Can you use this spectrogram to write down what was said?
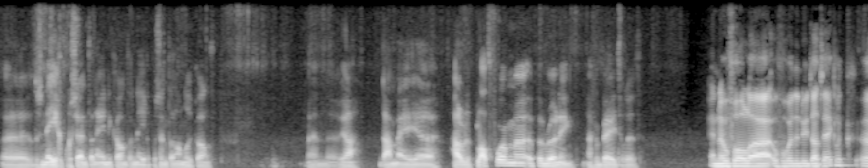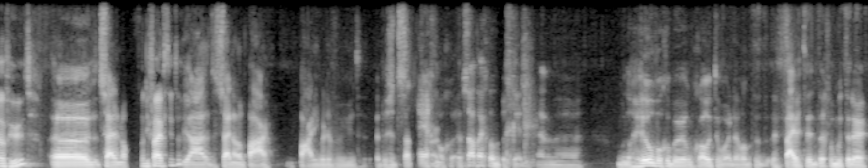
Eh, dat is 9% aan de ene kant en 9% aan de andere kant. En eh, ja, daarmee eh, houden we het platform eh, up and running en verbeteren het. En hoeveel, eh, hoeveel worden nu daadwerkelijk verhuurd? Eh, het zijn er nog, Van die 25? ja, het zijn er een paar. Een paar die worden verhuurd. Dus het staat echt nog, het staat echt aan het begin. En moet nog heel veel gebeuren om groot te worden. Want het- 25, we moeten er,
